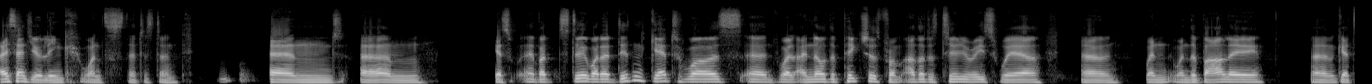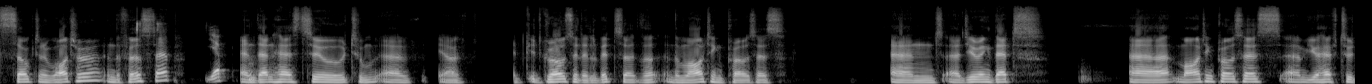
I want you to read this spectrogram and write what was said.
I sent you a link once that is done. And um, yes, uh, but still, what I didn't get was uh, well, I know the pictures from other distilleries where uh, when when the barley uh, gets soaked in water in the first step, yep and then has to to uh, yeah it, it grows a little bit so the the malting process and uh, during that uh, malting process um, you have to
